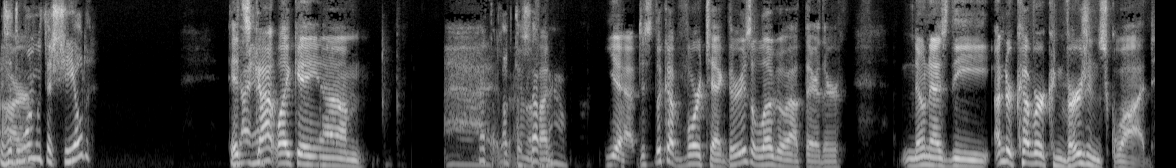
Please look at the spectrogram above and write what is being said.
Is it the one with the shield? It's got like a um. I have to look this up I- now. Yeah, just look up Vortec. There is a logo out there. They're known as the Undercover Conversion Squad.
